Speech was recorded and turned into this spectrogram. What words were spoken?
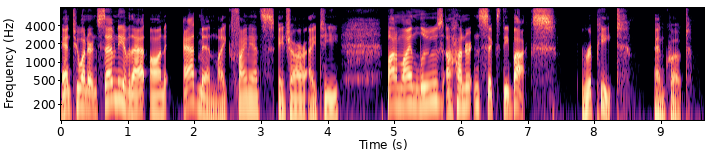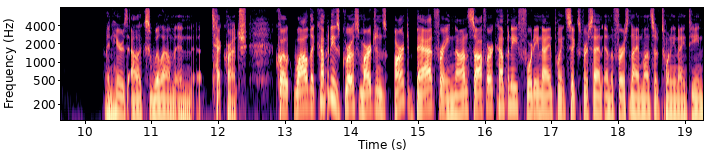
and 270 of that on admin like finance, HR, IT. Bottom line, lose 160 bucks. Repeat. End quote. And here's Alex Wilhelm in TechCrunch. Quote, while the company's gross margins aren't bad for a non-software company, 49.6% in the first nine months of 2019,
